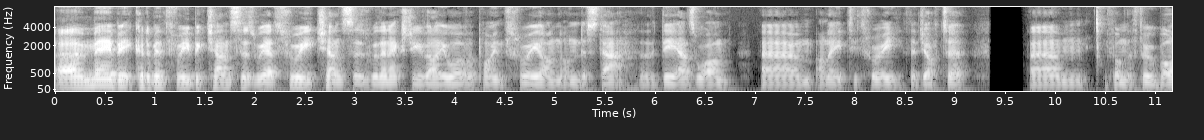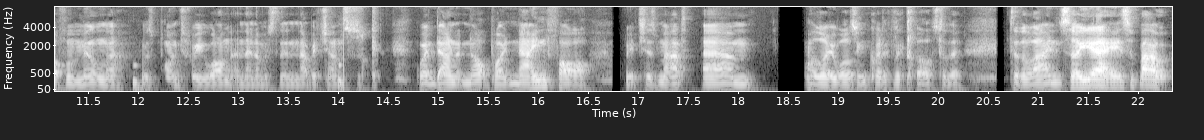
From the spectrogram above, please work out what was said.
Uh, maybe it could have been three big chances. We had three chances with an XG value over 0.3 on understat. The Diaz one um, on 83, the Jota um, from the through ball from Milner was 0.31, and then obviously the Naby chance went down at 0.94, which is mad. Um, although he was incredibly close to the to the line. So yeah, it's about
